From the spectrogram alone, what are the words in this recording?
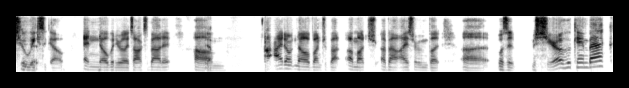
two weeks ago, and nobody really talks about it. Um, yep I don't know a bunch about uh, much about Ice Ribbon, but uh, was it Mashiro who came back?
